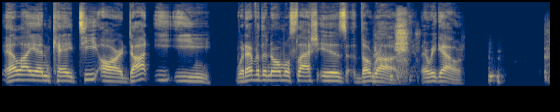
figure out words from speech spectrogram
L i n k t r dot e e. Whatever the normal slash is, the rug. There we go. All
